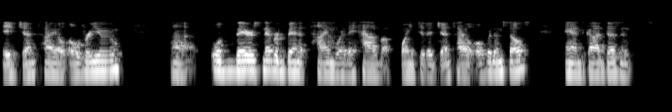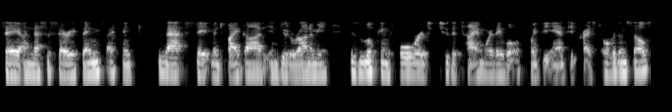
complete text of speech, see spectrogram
a Gentile over you. Uh, well, there's never been a time where they have appointed a Gentile over themselves, and God doesn't say unnecessary things. I think that statement by God in Deuteronomy is looking forward to the time where they will appoint the Antichrist over themselves.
